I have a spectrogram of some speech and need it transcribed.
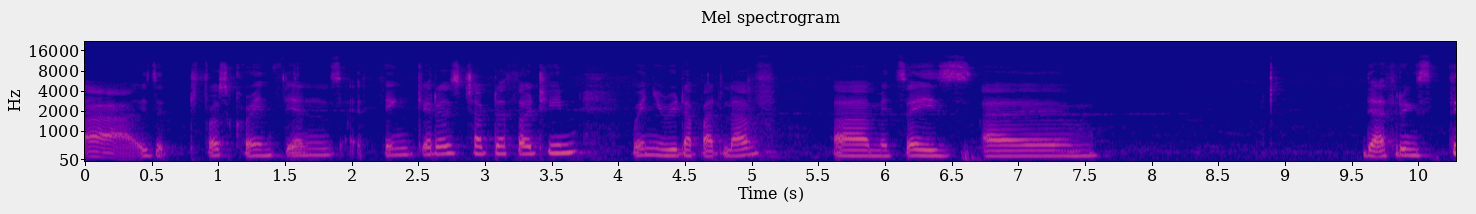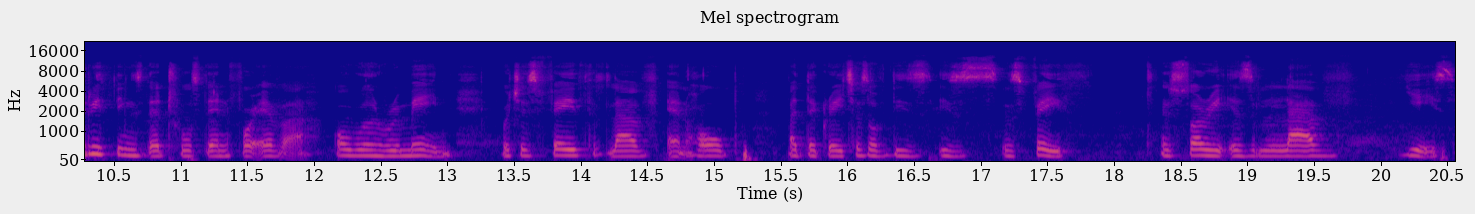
Uh, is it First Corinthians? I think it is chapter thirteen. When you read about love, um, it says um, there are three, things that will stand forever or will remain, which is faith, love, and hope. But the greatest of these is is faith. Uh, sorry, is love. Yes.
